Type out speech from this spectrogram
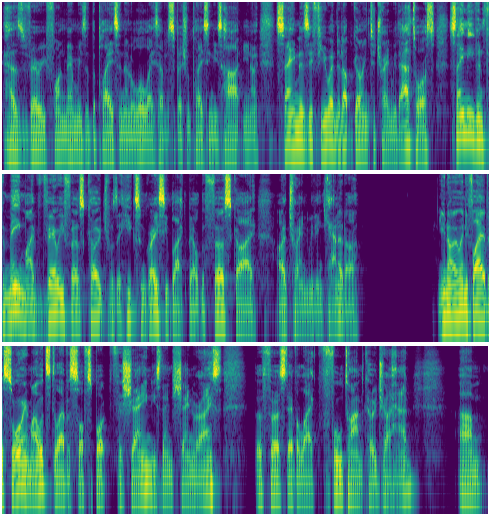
has very fond memories of the place and it'll always have a special place in his heart, you know. Same as if you ended up going to train with Atos. Same even for me, my very first coach was a Hickson Gracie black belt, the first guy I trained with in Canada. You know, and if I ever saw him, I would still have a soft spot for Shane. His name's Shane Rice, the first ever like full-time coach I had. Um,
